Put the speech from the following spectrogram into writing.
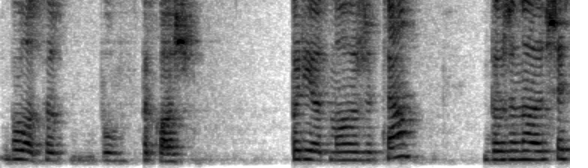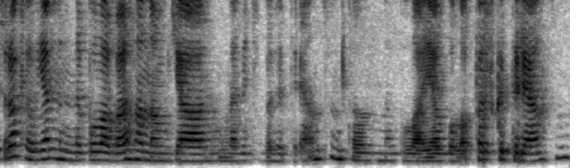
Було це був також період мого життя. Довжиною 6 років я не була веганом, я навіть вегетаріанцем, то не була, я була пескетаріанцем.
